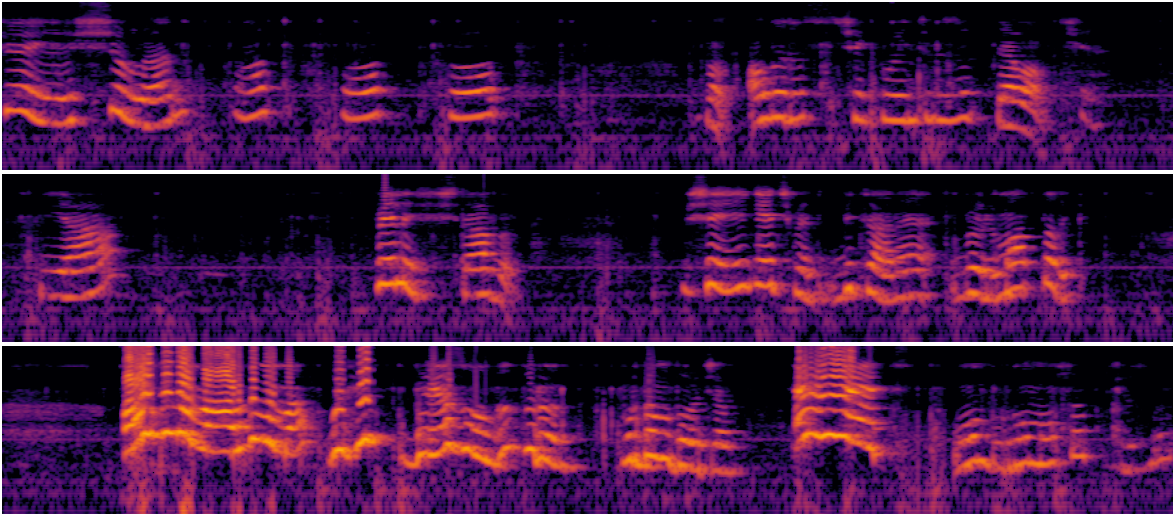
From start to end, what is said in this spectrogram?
Şöyle şuradan hop hop hop. Tamam alırız checkpoint'imizi devam ki. Ya. Beleş işte abi. Bir şeyi geçmedik. Bir tane bölümü atladık. Aldım ama aldım ama. Bakın beyaz oldu durun. Burada mı doğacağım? Evet. Oğlum burada nasıl atlayacağız lan?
